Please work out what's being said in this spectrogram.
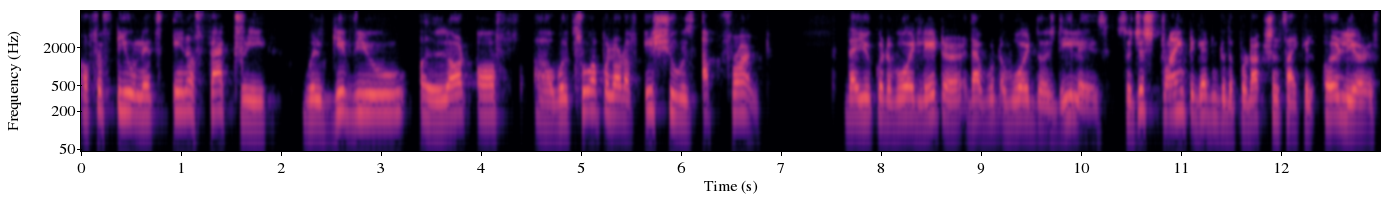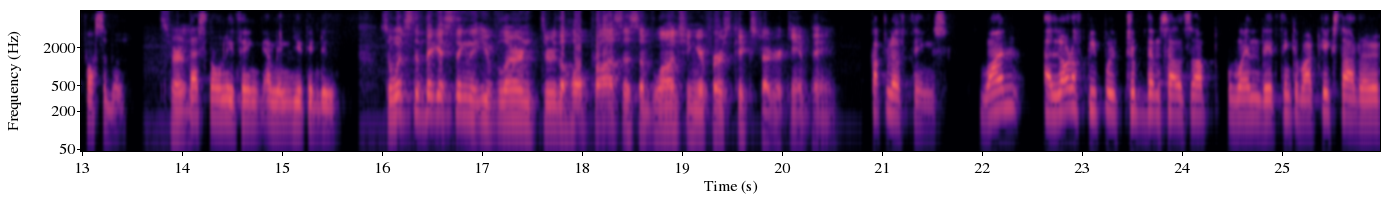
or 50 units in a factory will give you a lot of uh, will throw up a lot of issues up front that you could avoid later that would avoid those delays. So just trying to get into the production cycle earlier if possible. Certainly. that's the only thing i mean you can do. So what's the biggest thing that you've learned through the whole process of launching your first kickstarter campaign? Couple of things. One a lot of people trip themselves up when they think about kickstarter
